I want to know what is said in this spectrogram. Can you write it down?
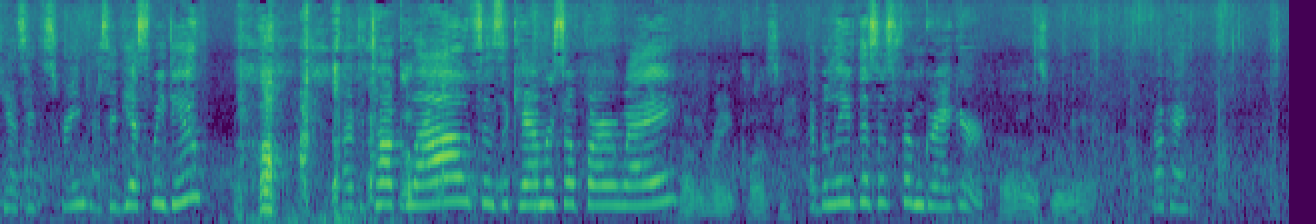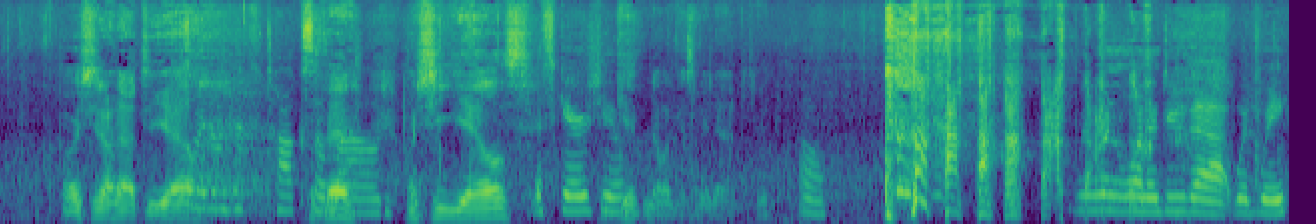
Can't see the screen? I said, yes, we do. I have to talk loud since the camera's so far away. Want me bring it closer? I believe this is from Gregor. All right, let's go over here. Okay. I wish you don't have to yell. So I don't have to talk so then loud. when she yells, It scares you. get, no, it gives me an attitude. Oh. we wouldn't want to do that, would we? Do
